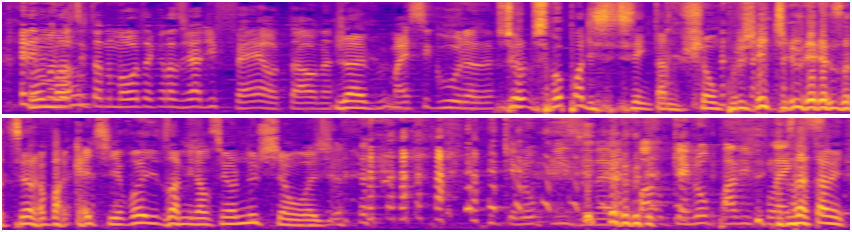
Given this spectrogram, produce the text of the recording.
Ele Normal. mandou sentar numa outra, aquelas já de ferro e tal, né? Já- Mais segura, né? O senhor, o senhor pode se sentar no chão, por gentileza, senhor Abacaxi? Eu vou examinar o senhor no chão hoje. Quebrou o piso, né? Quebrou o paviflex. Exatamente.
